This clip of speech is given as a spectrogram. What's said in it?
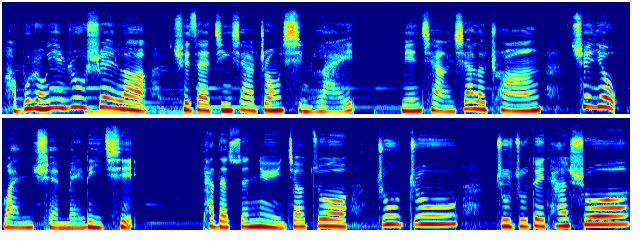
好不容易入睡了，却在惊吓中醒来，勉强下了床，却又完全没力气。他的孙女叫做猪猪，猪猪对他说：“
